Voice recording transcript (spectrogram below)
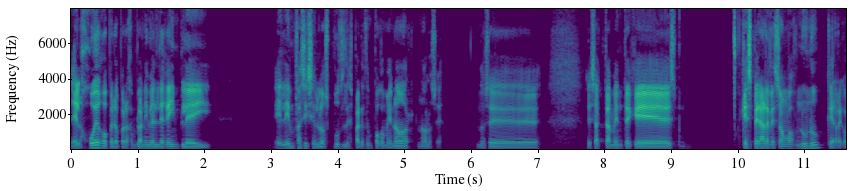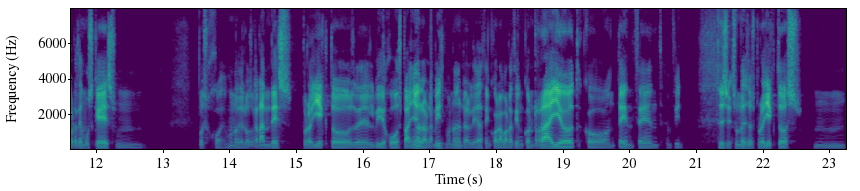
el juego, pero por ejemplo a nivel de gameplay el énfasis en los puzzles parece un poco menor, no lo sé. No sé exactamente qué, es- qué esperar de Song of Nunu, que recordemos que es un, pues, uno de los grandes proyectos del videojuego español ahora mismo, ¿no? En realidad, en colaboración con Riot, con Tencent, en fin. Sí, sí. Es uno de esos proyectos mm,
